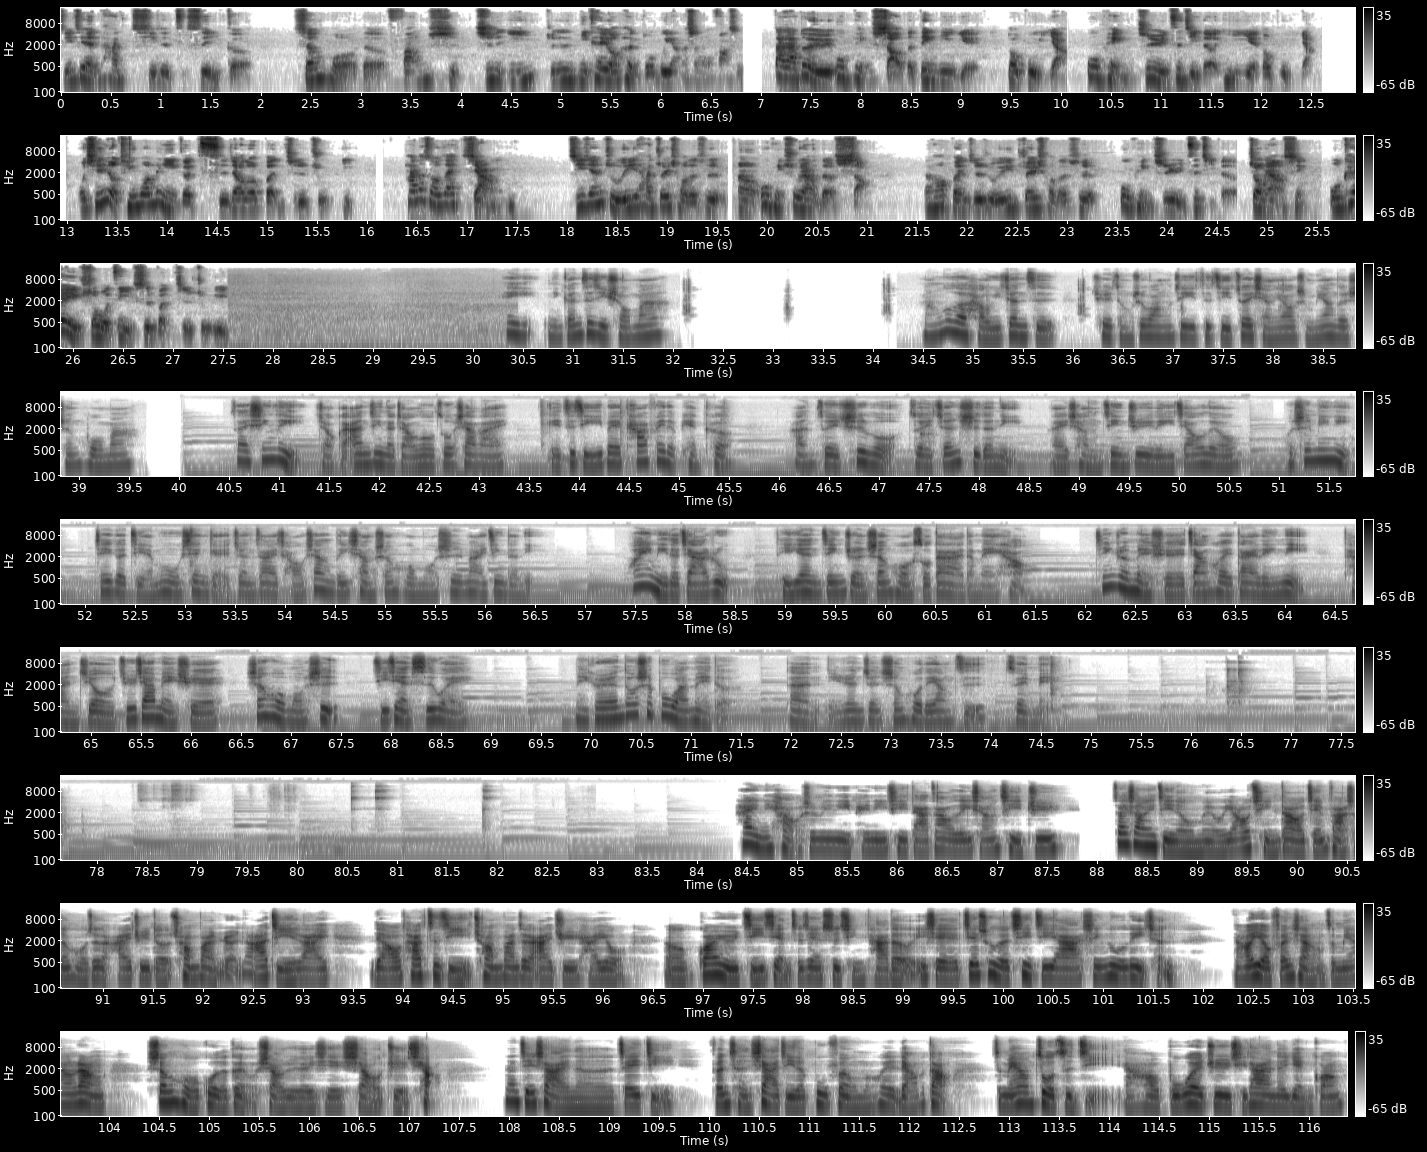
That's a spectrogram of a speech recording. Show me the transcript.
极简它其实只是一个生活的方式之一，就是你可以有很多不一样的生活方式。大家对于物品少的定义也都不一样，物品之于自己的意义也都不一样。我其实有听过另一个词叫做本质主义，他那时候在讲极简主义，他追求的是嗯物品数量的少，然后本质主义追求的是物品之于自己的重要性。我可以说我自己是本质主义。嘿，你跟自己熟吗？忙碌了好一阵子，却总是忘记自己最想要什么样的生活吗？在心里找个安静的角落坐下来，给自己一杯咖啡的片刻，和最赤裸、最真实的你来场近距离交流。我是 mini，这个节目献给正在朝向理想生活模式迈进的你。欢迎你的加入，体验精准生活所带来的美好。精准美学将会带领你探究居家美学、生活模式、极简思维。每个人都是不完美的，但你认真生活的样子最美。嗨，你好，我是米妮，陪你一起打造理想起居。在上一集呢，我们有邀请到减法生活这个 IG 的创办人阿吉来聊他自己创办这个 IG，还有。呃，关于极简这件事情，他的一些接触的契机啊，心路历程，然后也有分享怎么样让生活过得更有效率的一些小诀窍。那接下来呢，这一集分成下集的部分，我们会聊到怎么样做自己，然后不畏惧其他人的眼光。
